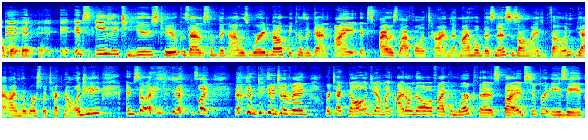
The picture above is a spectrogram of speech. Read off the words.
a bit And better. it- it's easy to use too because that was something I was worried about because again I it's I always laugh all the time that my whole business is on my phone yeah I'm the worst with technology. And so anything that's like data driven or technology I'm like I don't know if I can work this but it's super easy.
